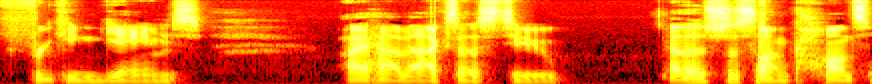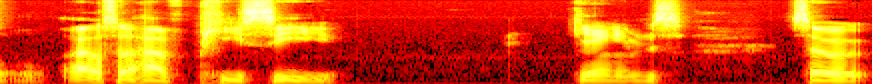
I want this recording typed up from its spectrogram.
freaking games I have access to. And that's just on console. I also have PC games. So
